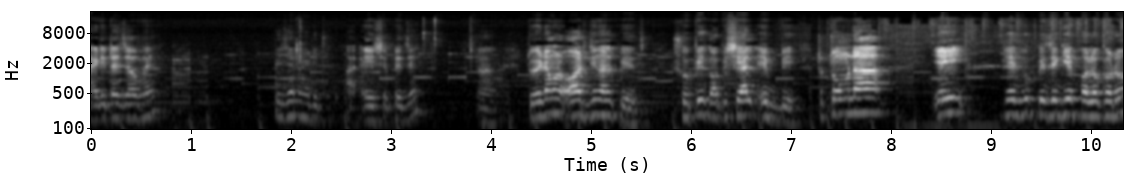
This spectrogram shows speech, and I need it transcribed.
আইডিটা যাও ভাই। পেজের আইডিতে এই সে পেজে। হ্যাঁ তো এটা আমার original page Shafiq official FB তো তোমরা এই ফেসবুক পেজে গিয়ে ফলো করো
